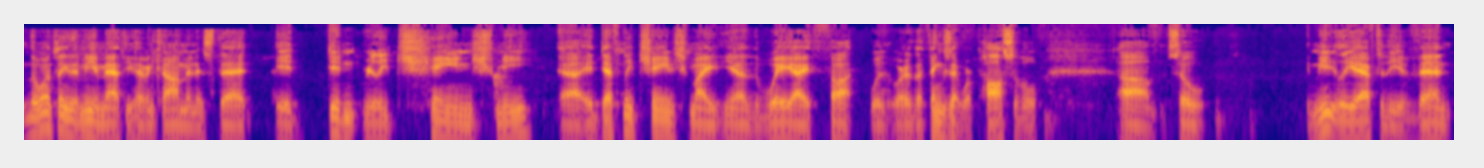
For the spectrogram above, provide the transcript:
the one thing that me and Matthew have in common is that it didn't really change me. Uh, it definitely changed my, you know, the way I thought was, or the things that were possible. Um, so immediately after the event,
